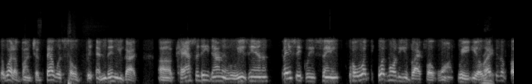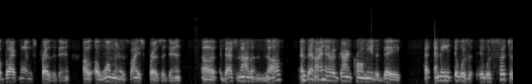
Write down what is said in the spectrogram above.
what a bunch of that was so. And then you got uh, Cassidy down in Louisiana, basically saying, "Well, what what more do you black folk want? We you elected right. a, a black man as president, a, a woman as vice president. Uh, that's not enough." And then I had a guy call me today. I, I mean, it was it was such a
